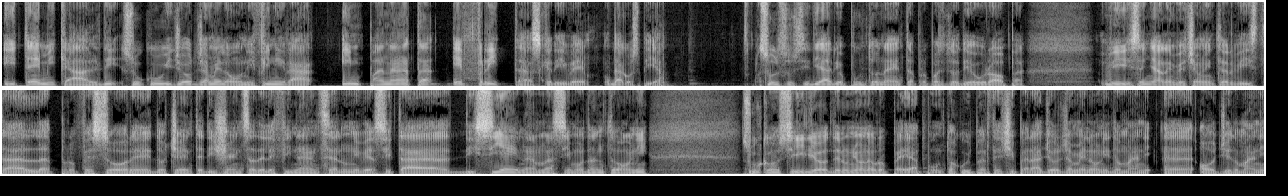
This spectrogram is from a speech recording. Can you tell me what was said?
i temi caldi su cui Giorgia Meloni finirà impanata e fritta, scrive Dago Spia. Sul sussidiario.net, a proposito di Europa, vi segnalo invece un'intervista al professore docente di scienza delle finanze all'Università di Siena, Massimo D'Antoni, sul Consiglio dell'Unione Europea, appunto, a cui parteciperà Giorgia Meloni domani, eh, oggi e domani.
